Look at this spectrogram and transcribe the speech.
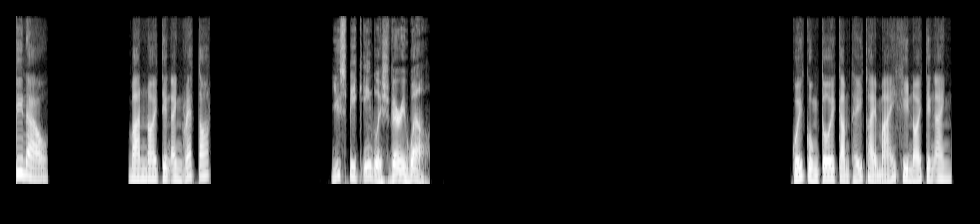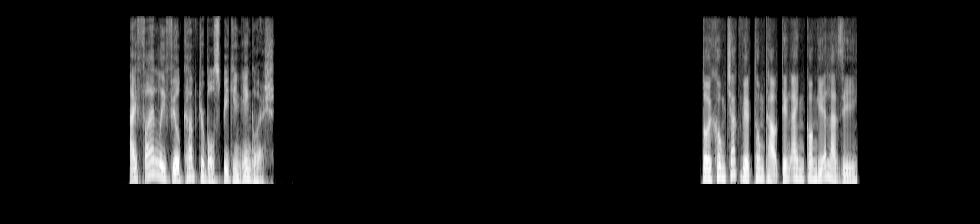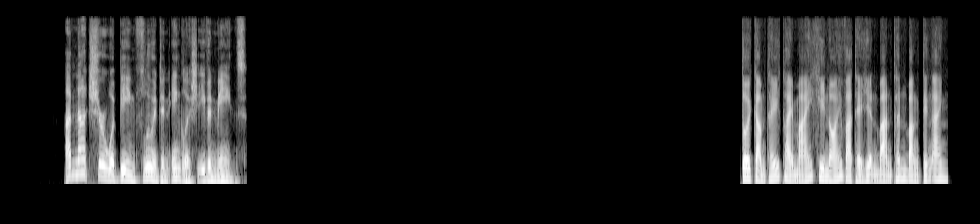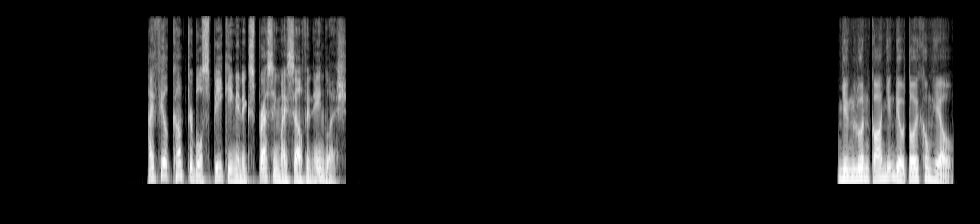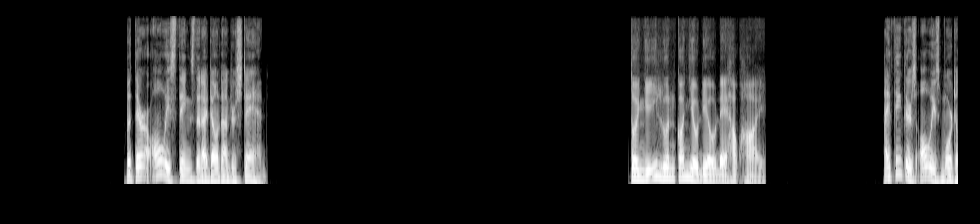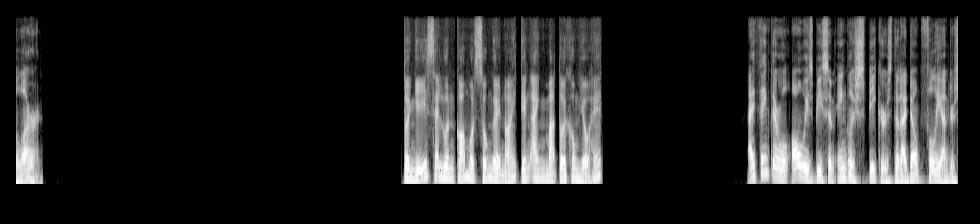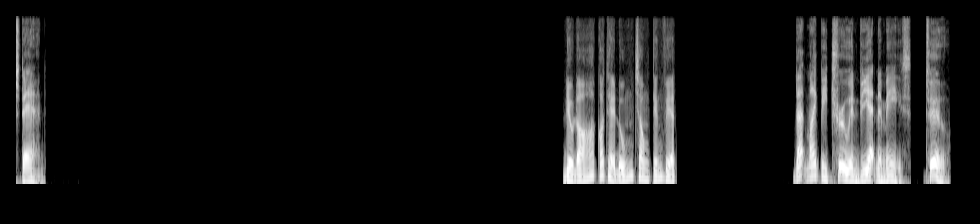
Đi nào. Bạn nói tiếng Anh rất tốt. You speak English very well. Cuối cùng tôi cảm thấy thoải mái khi nói tiếng Anh. I finally feel comfortable speaking English. Tôi không chắc việc thông thạo tiếng Anh có nghĩa là gì. I'm not sure what being fluent in English even means. Tôi cảm thấy thoải mái khi nói và thể hiện bản thân bằng tiếng Anh. I feel comfortable speaking and expressing myself in English. Nhưng luôn có những điều tôi không hiểu. But there are always things that I don't understand. Tôi nghĩ luôn có nhiều điều để học hỏi. I think there's always more to learn. Tôi nghĩ sẽ luôn có một số người nói tiếng Anh mà tôi không hiểu hết. I think there will always be some English speakers that I don't fully understand. Điều đó có thể đúng trong tiếng Việt. That might be true in Vietnamese, too.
